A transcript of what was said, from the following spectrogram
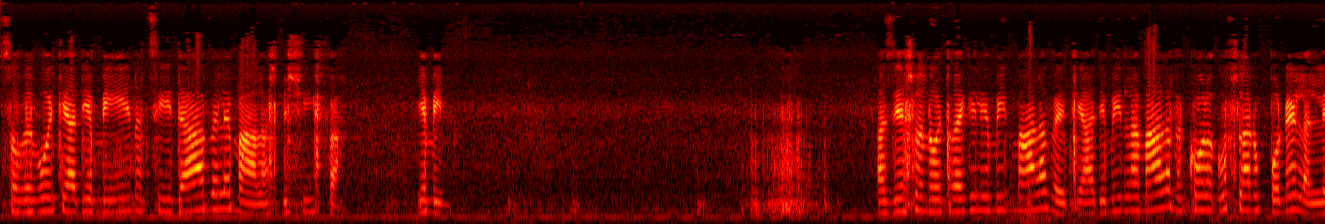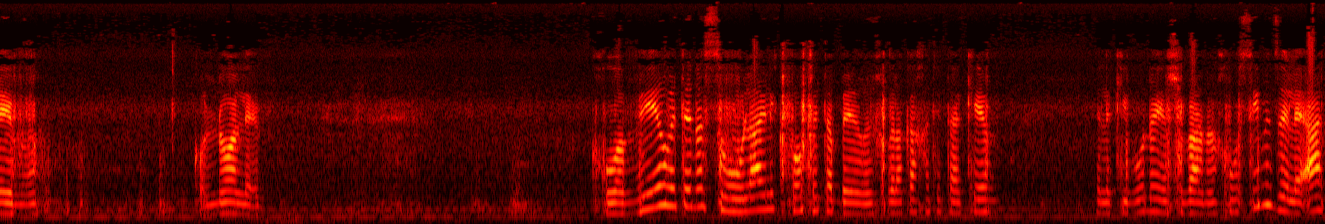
סובבו את יד ימין, הצידה ולמעלה בשאיפה. ימין. אז יש לנו את רגל ימין מעלה ואת יד ימין למעלה, וכל הגוף שלנו פונה ללב. קולנוע לב. קחו אוויר ותנסו אולי לכפוף את הברך ולקחת את העקב לכיוון הישבן. אנחנו עושים את זה לאט,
